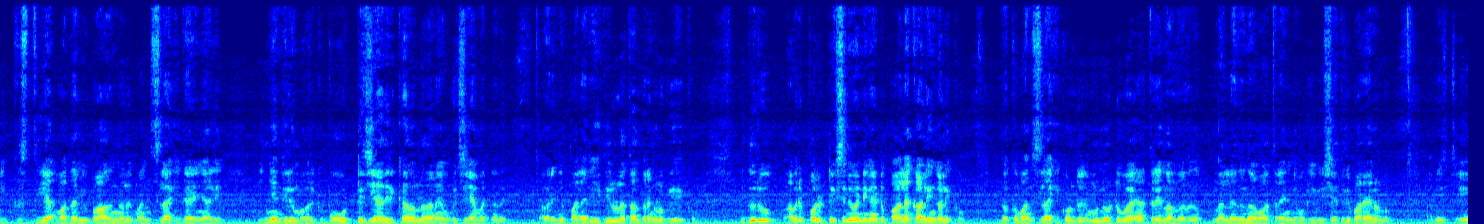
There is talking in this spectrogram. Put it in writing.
ഈ ക്രിസ്തീയ മതവിഭാഗങ്ങൾ മനസ്സിലാക്കി കഴിഞ്ഞാൽ ഇനിയെങ്കിലും അവർക്ക് വോട്ട് ചെയ്യാതിരിക്കുക എന്നുള്ളതാണ് നമുക്ക് ചെയ്യാൻ പറ്റുന്നത്. അവരിനി പല രീതിയിലുള്ള തന്ത്രങ്ങൾ ഉപയോഗിക്കും. ഇതൊരു അവർ പൊളിറ്റിക്സിന് വേണ്ടിയിട്ട് പല കളിയും കളിക്കും. ഇതൊക്കെ മനസ്സിലാക്കിക്കൊണ്ട് മുന്നോട്ട് പോയാൽ അത്രയും നല്ലത് നല്ലതെന്ന് മാത്രമേ നമുക്ക് ഈ വിഷയത്തിൽ പറയാനുള്ളൂ. അപ്പോൾ ഈ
